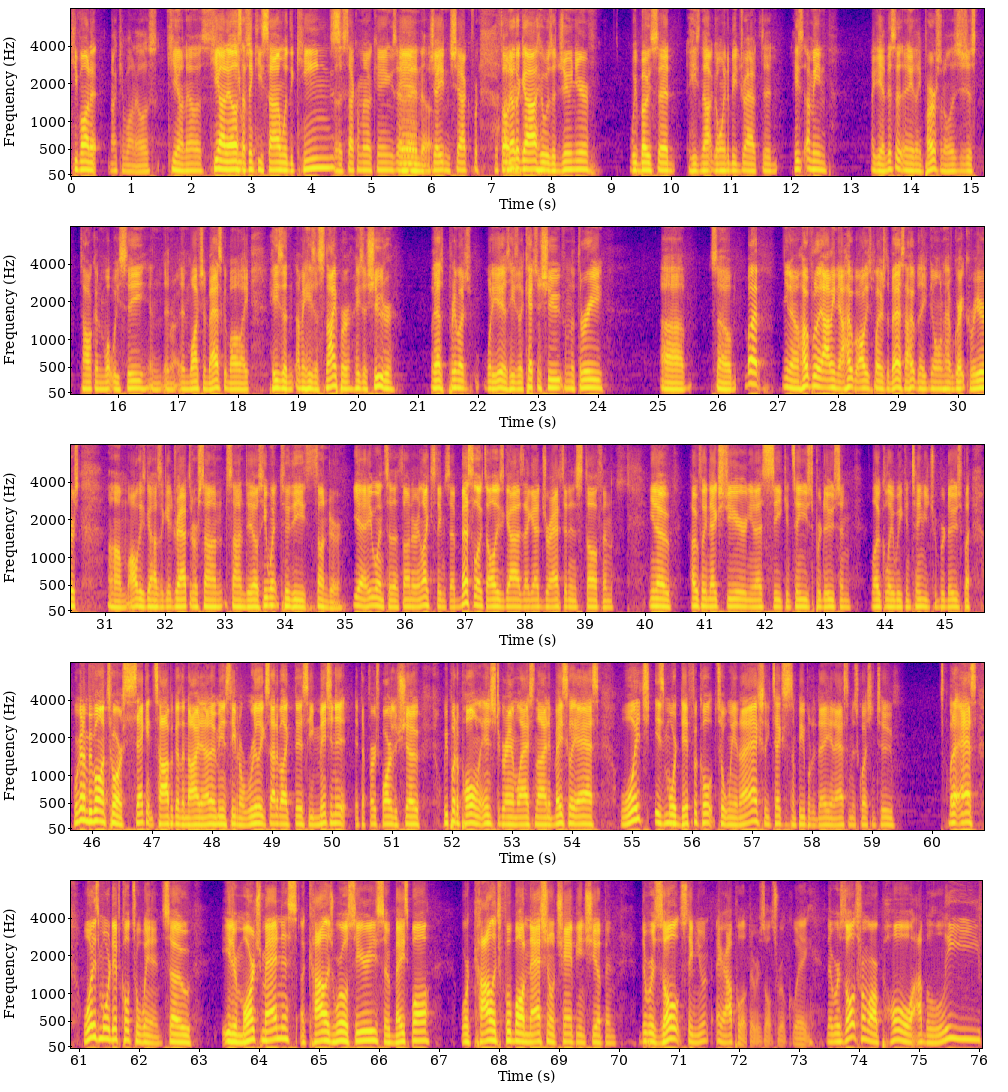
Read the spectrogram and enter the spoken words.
Kevon, not Kevon Ellis, Keon Ellis, Keon Ellis. I was- think he signed with the Kings. the Sacramento Kings, and, And, uh, Jaden Shackelford. the Thunder. Another guy who was a junior. We both said he's not going to be drafted. He's, I mean, again, this isn't anything personal. This is just talking what we see and, and, Right. and watching basketball. Like he's a, I mean, he's a sniper. He's a shooter, but that's pretty much what he is. He's a catch and shoot from the three. Uh, so, but you know, hopefully, I mean, I hope all these players are the best. I hope they go on and have great careers. Um, all these guys that get drafted or sign sign deals. He went to the Thunder. Yeah, he went to the Thunder, and like Steven said, best luck to all these guys that got drafted and stuff. And you know, hopefully next year, you know, SC continues to produce, and locally we continue to produce. But we're gonna move on to our second topic of the night, and I know me and Steven are really excited about this. He mentioned it at the first part of the show. We put a poll on Instagram last night and basically asked which is more difficult to win. I actually texted some people today and asked them this question too. But I asked, what is more difficult to win? So either March Madness, a college World Series, so baseball, or college football national championship. And the results, Steven, you here, I'll pull up the results real quick. The results from our poll, I believe,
